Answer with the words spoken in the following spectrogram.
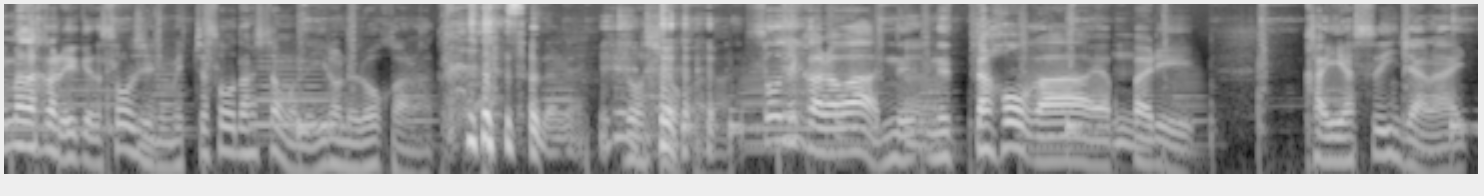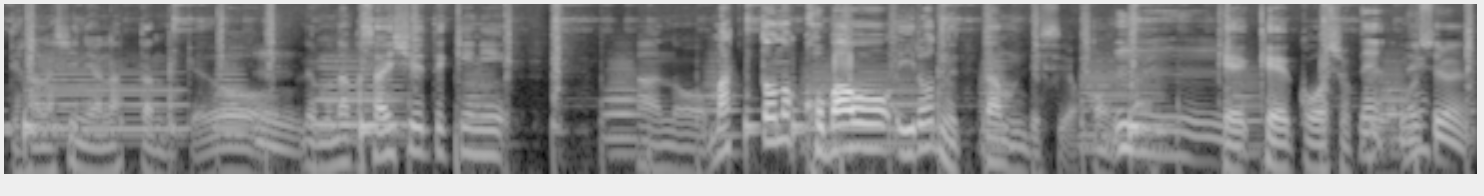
今だから言うけど掃除にめっちゃ相談したもんね。色塗ろうかなとかそうだね。どうしようかな。掃除からはぬうん。塗った方がやっぱり買いやすいんじゃないって話にはなったんだけど、うん。でもなんか最終的にあのマットの小刃を色塗ったんですよ今回、蛍光色をね。ね面白いよね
